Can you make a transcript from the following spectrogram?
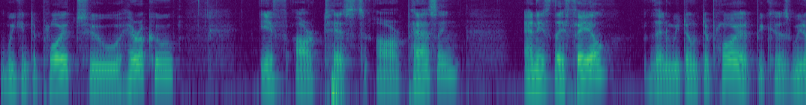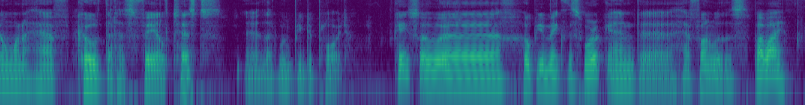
we can deploy it to Heroku if our tests are passing. And if they fail, then we don't deploy it because we don't want to have code that has failed tests uh, that will be deployed. Okay, so uh, hope you make this work and uh, have fun with this. Bye bye.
